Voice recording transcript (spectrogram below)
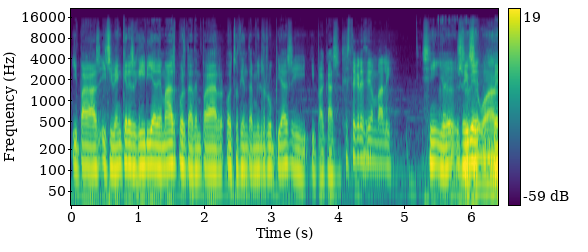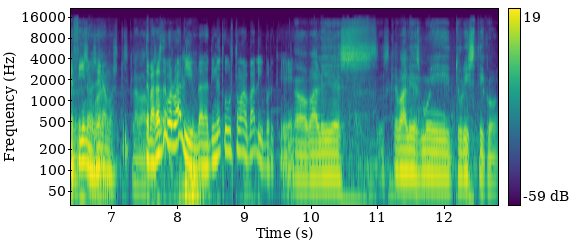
y pagas, y si ven que eres guiri además, pues te hacen pagar 800.000 rupias y, y para casa. este creció en Bali. Sí, yo soy ve- igual, vecinos, es igual, éramos. ¿Te pasaste por Bali? En plan, ¿a ti no te gustó más Bali? Porque... No, Bali es. Es que Bali es muy turístico.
